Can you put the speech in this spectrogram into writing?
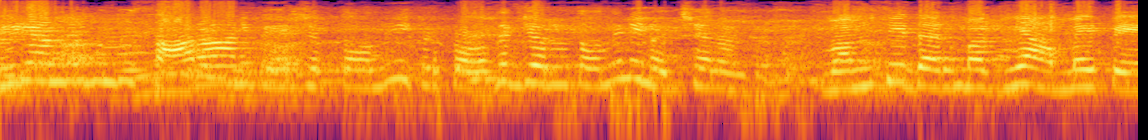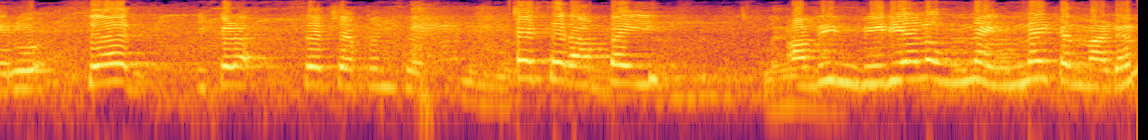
మీడియా అందరి ముందు సారా అని పేరు చెప్తోంది ఇక్కడ ప్రాజెక్ట్ జరుగుతోంది. నేను వచ్చాను అంటున్నాను వంశీ ధర్మజ్ఞ అమ్మాయి పేరు. సార్ ఇక్కడ సార్ చెప్పండి సార్. సార్ సార్ అబ్బాయి? అవి మీడియాలో ఉన్నాయి. ఉన్నాయి కదా మేడం.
